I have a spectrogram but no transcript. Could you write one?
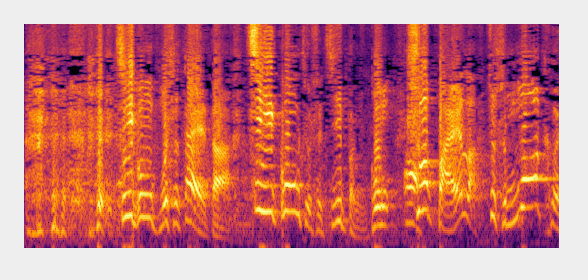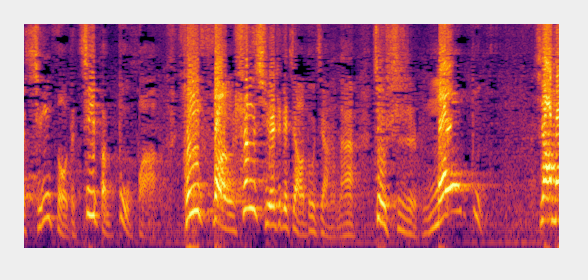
鸡功不是带的，鸡功就是基本功，说白了就是模特行走的基本步伐。从仿生学这个角度讲呢，就是猫步，家猫，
